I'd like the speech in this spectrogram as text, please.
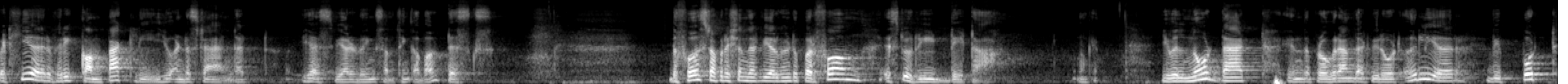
But here very compactly you understand that yes we are doing something about disks. The first operation that we are going to perform is to read data. Okay. You will note that in the program that we wrote earlier we put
